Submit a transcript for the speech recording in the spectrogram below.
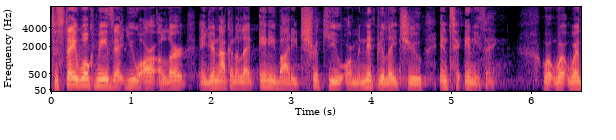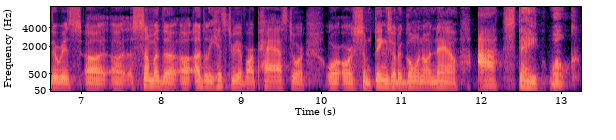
To stay woke means that you are alert and you're not going to let anybody trick you or manipulate you into anything. Whether it's uh, uh, some of the uh, ugly history of our past or, or, or some things that are going on now, I stay woke.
